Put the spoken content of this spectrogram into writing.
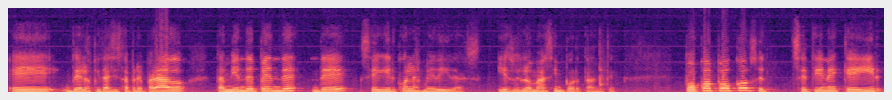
eh, del hospital si está preparado, también depende de seguir con las medidas. Y eso es lo más importante. Poco a poco se, se tiene que ir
